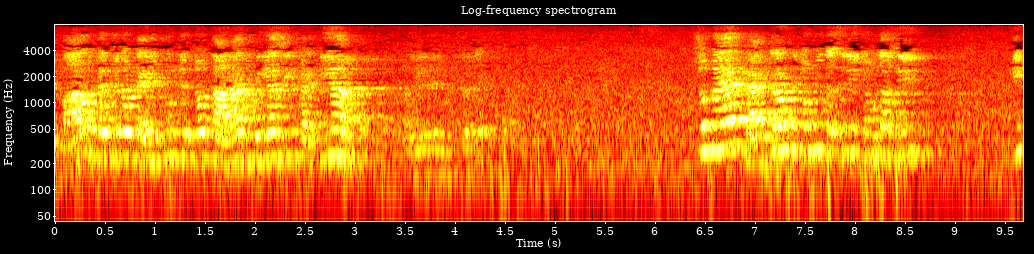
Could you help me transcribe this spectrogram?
ਤੇ ਬਾਹਰੋਂ ਫਿਰ ਜਦੋਂ ਟੈਲੀਫੋਨ ਜਿੱਦੋਂ ਤਾਰਾਂ ਜੁੜੀਆਂ ਸੀ, ਖੜਕੀਆਂ, ਅਗਲੇ ਦਿਨ ਨਿਕਲ ਸੋ ਮੈਂ ਬੈਕਗ੍ਰਾਉਂਡ ਤੁਹਾਨੂੰ ਦੱਸਣੀ ਚਾਹੁੰਦਾ ਸੀ ਕਿ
